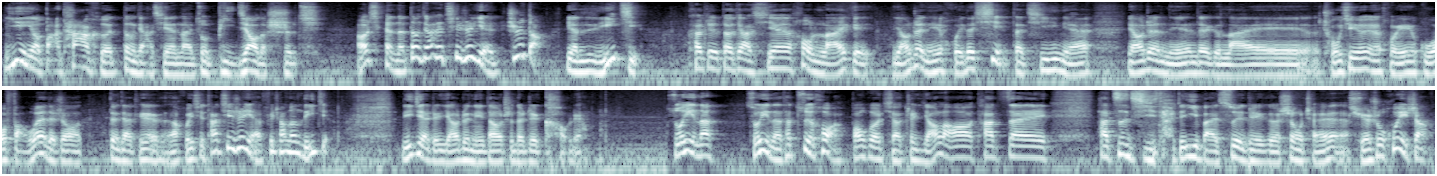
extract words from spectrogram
硬要把他和邓稼先来做比较的事情。而且呢，邓稼先其实也知道。也理解，看这个邓稼先后来给杨振宁回的信，在七一年杨振宁这个来重新回国访问的时候，邓稼先给他回信，他其实也非常能理解，理解这杨振宁当时的这考量。所以呢，所以呢，他最后啊，包括像这杨老，他在他自己的这一百岁这个寿辰学术会上，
